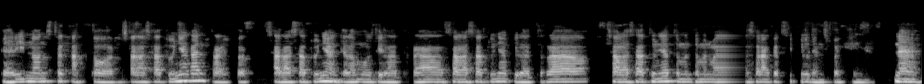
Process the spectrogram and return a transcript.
Dari non-state actor. Salah satunya kan private, salah satunya adalah multilateral, salah satunya bilateral, salah satunya teman-teman masyarakat sipil dan sebagainya. Nah,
